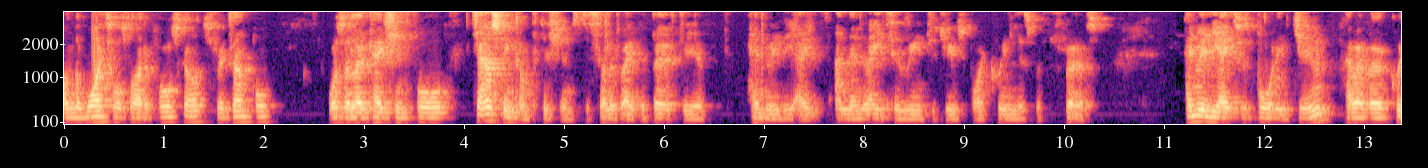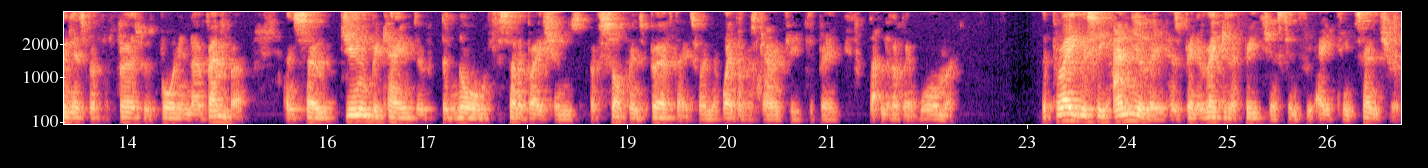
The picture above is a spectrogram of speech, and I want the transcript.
on the Whitehall side of Horse Guards, for example, was a location for jousting competitions to celebrate the birthday of Henry VIII, and then later reintroduced by Queen Elizabeth I. Henry VIII was born in June, however, Queen Elizabeth I was born in November, and so June became the, the, norm for celebrations of sovereigns' birthdays when the weather was guaranteed to be that little bit warmer. The parade we see annually has been a regular feature since the 18th century.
